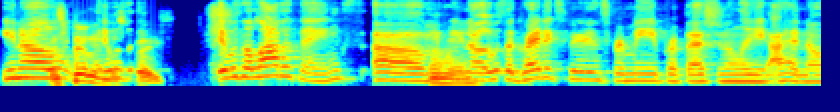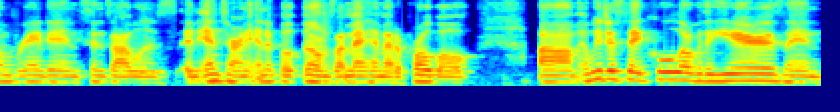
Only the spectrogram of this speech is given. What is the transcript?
You know, it was, space it was a lot of things. Um, mm-hmm. You know, it was a great experience for me professionally. I had known Brandon since I was an intern at NFL Films. I met him at a Pro Bowl, um, and we just stayed cool over the years. And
